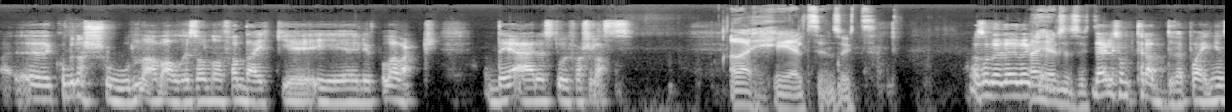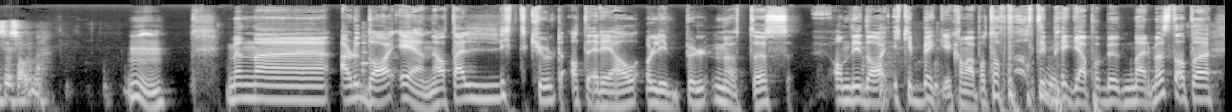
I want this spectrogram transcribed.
Eh, Kombinasjonen av Alison og van Dijk i, i Liverpool har vært Det er stor forskjell, ass. Ja, det er helt sinnssykt. Altså det, det, det, er helt sinnssykt. det er liksom 30 poeng i en sesong, det. Men eh, er du da enig at det er litt kult at Real og Liverpool møtes, om de da ikke begge kan være på topp, at de begge er på bunnen nærmest? At, eh,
